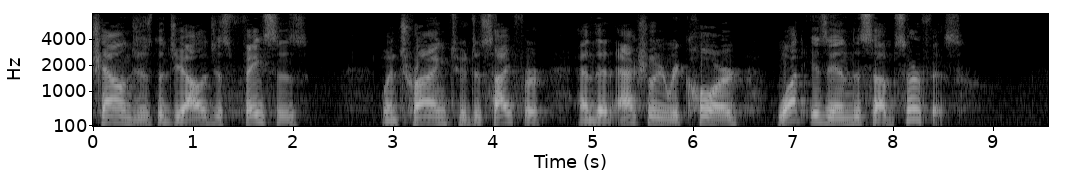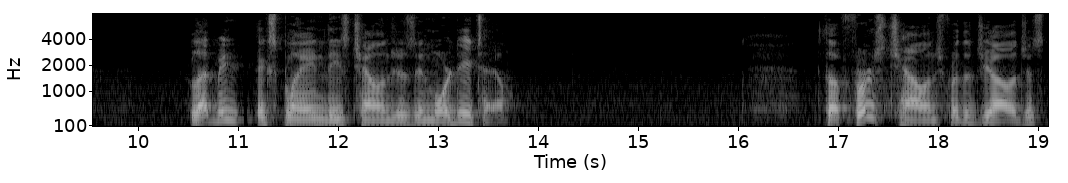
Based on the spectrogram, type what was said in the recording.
challenges the geologist faces when trying to decipher and then actually record what is in the subsurface. Let me explain these challenges in more detail. The first challenge for the geologist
